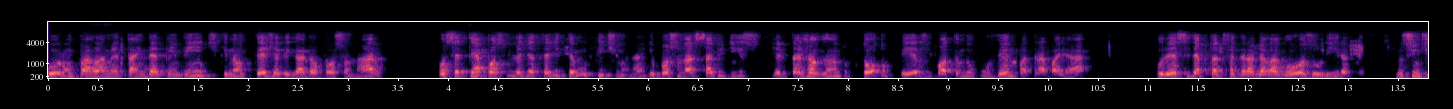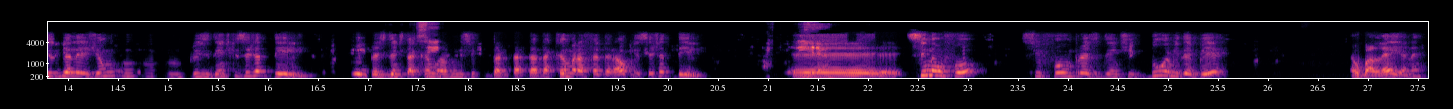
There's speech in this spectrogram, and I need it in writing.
por um parlamentar independente que não esteja ligado ao Bolsonaro, você tem a possibilidade até de ter um impeachment, né? E o Bolsonaro sabe disso. Ele está jogando todo o peso, botando o governo para trabalhar por esse deputado federal de Alagoas, o Lira, no sentido de eleger um, um, um presidente que seja dele, o presidente da Câmara, da, da, da, Câmara Federal que seja dele. É, se não for, se for um presidente do MDB, é o Baleia, né?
